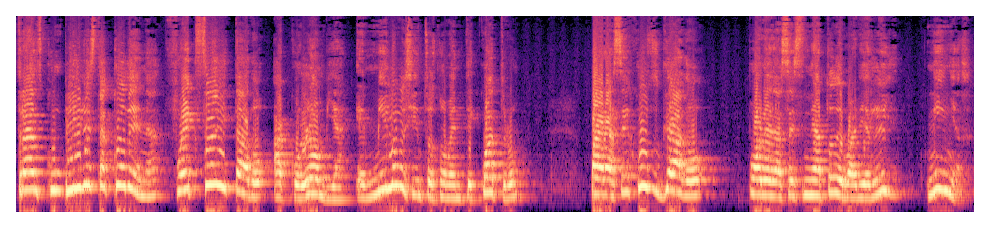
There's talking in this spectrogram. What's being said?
Tras cumplir esta condena, fue extraditado a Colombia en 1994 para ser juzgado por el asesinato de varias niñas.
